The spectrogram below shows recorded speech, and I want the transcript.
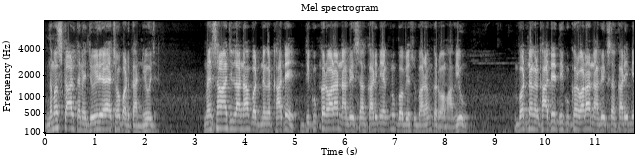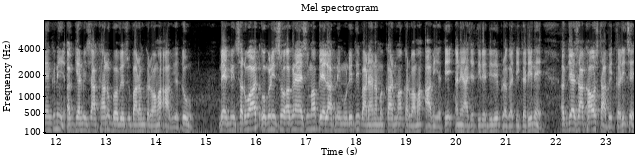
નમસ્કાર, તમે જોઈ રહ્યા છો પડકાર ન્યૂઝ. મહેસાણા જિલ્લાના વડનગર ખાતે ધી કુકરવાડા નાગરિક સહકારી બેંકનું ભવ્ય શુભારંભ કરવામાં આવ્યું. વડનગર ખાતે ધી કુકરવાડા નાગરિક સહકારી બેંકની અગિયારમી શાખાનું ભવ્ય શુભારંભ કરવામાં આવ્યું હતું. બેંકની શરૂઆત ઓગણીસો ઓગણએંસીમાં બે લાખની મૂડીથી ભાડાના મકાનમાં કરવામાં આવી હતી અને આજે ધીરે ધીરે પ્રગતિ કરીને અગિયાર શાખાઓ સ્થાપિત કરી છે.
